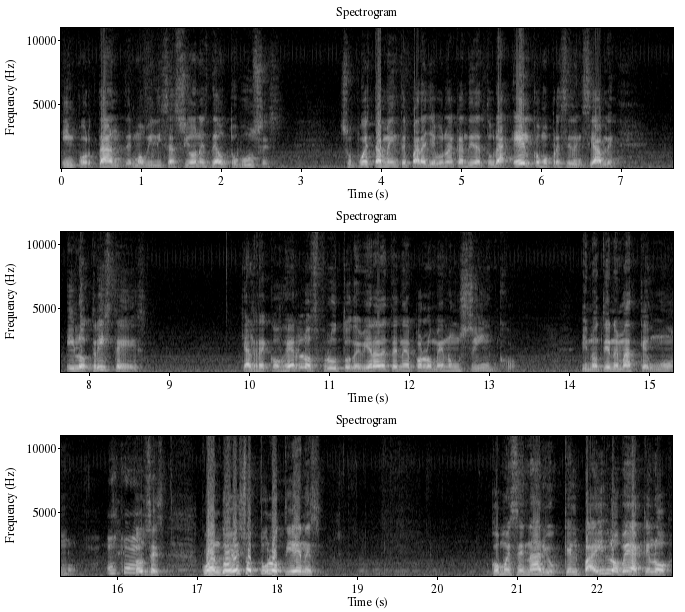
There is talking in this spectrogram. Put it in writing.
importantes, movilizaciones de autobuses, supuestamente para llevar una candidatura, él como presidenciable, y lo triste es que al recoger los frutos debiera de tener por lo menos un 5 y no tiene más que un 1. Entonces, cuando eso tú lo tienes como escenario, que el país lo vea, que lo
